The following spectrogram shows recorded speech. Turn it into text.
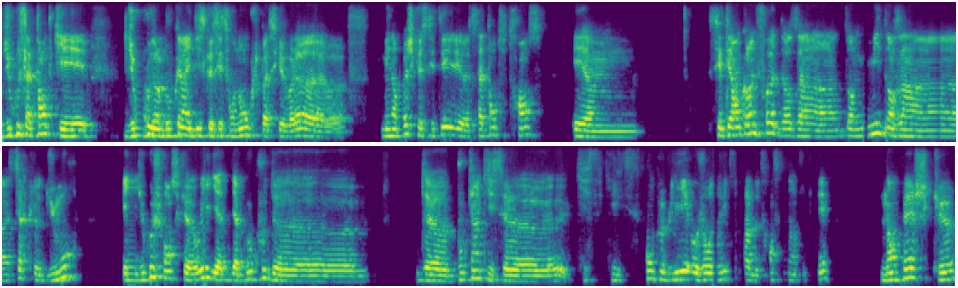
du coup sa tante qui est, du coup dans le bouquin ils disent que c'est son oncle parce que voilà, mais n'empêche que c'était sa tante trans et c'était encore une fois mis dans un cercle d'humour. Et du coup, je pense que oui, il y a, beaucoup de, bouquins qui se, qui sont publiés aujourd'hui qui parlent de transidentité. N'empêche que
